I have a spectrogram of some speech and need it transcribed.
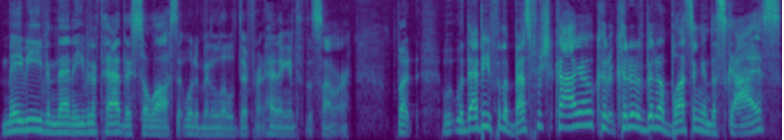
Maybe even then, even if they had they still lost, it would have been a little different heading into the summer. But would that be for the best for Chicago? Could could it have been a blessing in disguise?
